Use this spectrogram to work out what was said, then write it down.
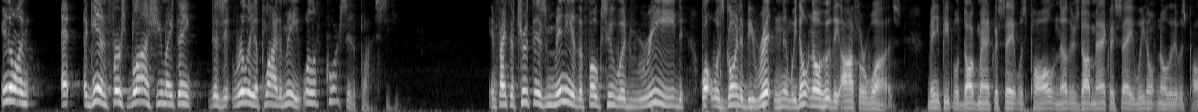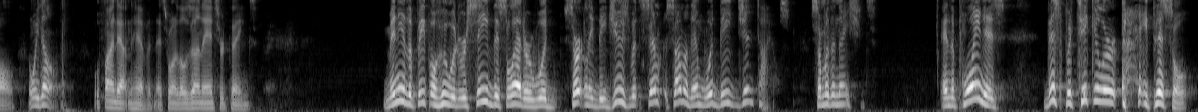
You know, and at, again, first blush, you may think, does it really apply to me? Well, of course it applies to you. In fact, the truth is, many of the folks who would read what was going to be written, and we don't know who the author was. Many people dogmatically say it was Paul, and others dogmatically say we don't know that it was Paul. And we don't. We'll find out in heaven. That's one of those unanswered things. Many of the people who would receive this letter would certainly be Jews, but some, some of them would be Gentiles, some of the nations. And the point is, this particular epistle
